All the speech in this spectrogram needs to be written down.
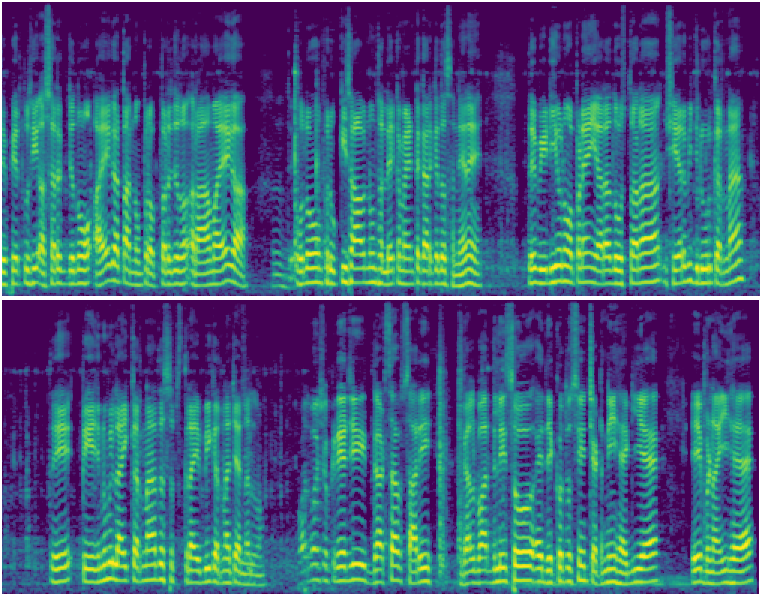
ਤੇ ਫਿਰ ਤੁਸੀਂ ਅਸਰ ਜਦੋਂ ਆਏਗਾ ਤੁਹਾਨੂੰ ਪ੍ਰੋਪਰ ਜਦੋਂ ਆਰਾਮ ਆਏਗਾ ਤੇ ਉਦੋਂ ਫਰੂਕੀ ਸਾਹਿਬ ਨੂੰ ਥੱਲੇ ਕਮੈਂਟ ਕਰਕੇ ਦੱਸਣੇ ਨੇ ਤੇ ਵੀਡੀਓ ਨੂੰ ਆਪਣੇ ਯਾਰਾਂ ਦੋਸਤਾਂ ਨਾਲ ਸ਼ੇਅਰ ਵੀ ਜਰੂਰ ਕਰਨਾ ਤੇ ਪੇਜ ਨੂੰ ਵੀ ਲਾਈਕ ਕਰਨਾ ਤੇ ਸਬਸਕ੍ਰਾਈਬ ਵੀ ਕਰਨਾ ਚੈਨਲ ਨੂੰ। ਬਹੁਤ ਬਹੁਤ ਸ਼ੁਕਰੀਆ ਜੀ ਡਾਕਟਰ ਸਾਹਿਬ, ਸਾਰੀ ਗੱਲਬਾਤ ਦੇ ਲਈ। ਸੋ ਇਹ ਦੇਖੋ ਤੁਸੀਂ, ਚਟਨੀ ਹੈਗੀ ਹੈ, ਇਹ ਬਣਾਈ ਹੈ।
